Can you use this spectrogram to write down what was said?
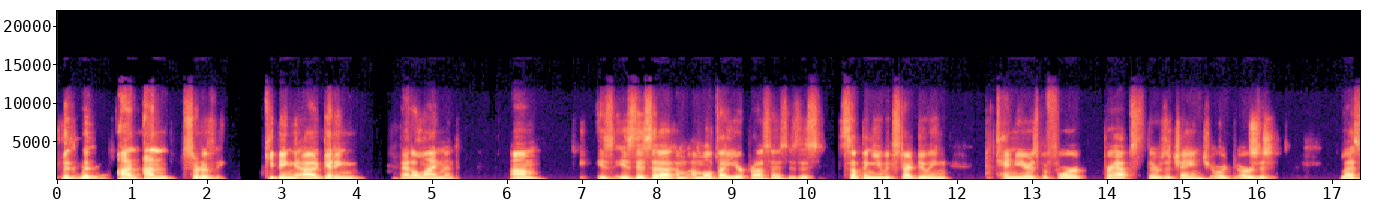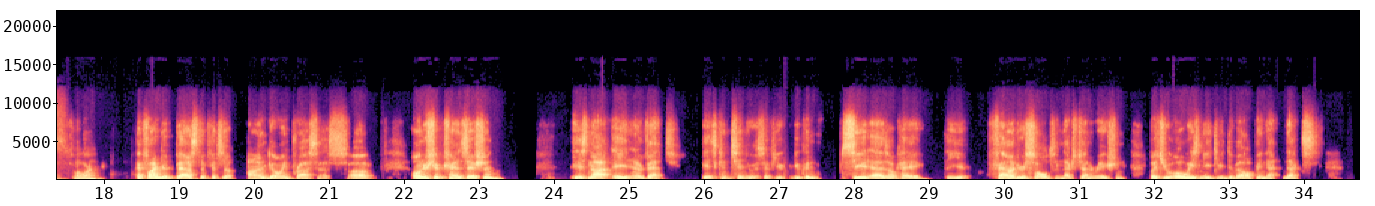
With, with on on sort of keeping uh, getting that alignment, um, is is this a, a multi-year process? Is this something you would start doing 10 years before perhaps there was a change or or is it less more I find it best if it's an ongoing process. Uh, ownership transition is not a, an event; it's continuous. If you you can see it as okay, the founder sold to the next generation, but you always need to be developing that next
